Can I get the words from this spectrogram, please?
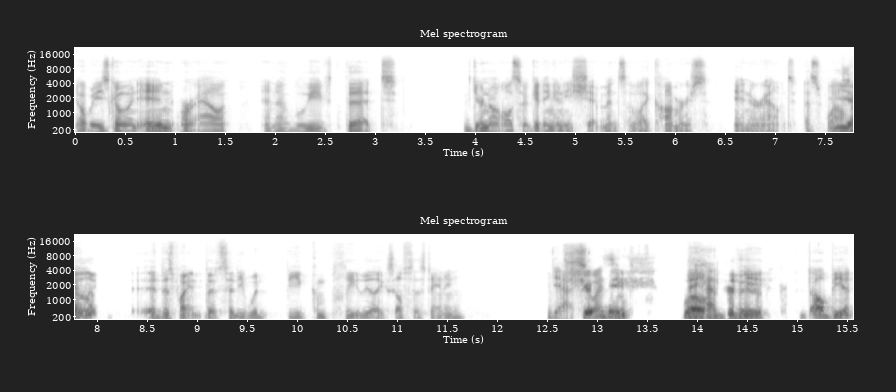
Nobody's going in or out, and I believe that you're not also getting any shipments of like commerce in or out as well. Yeah. So like at this point, the city would be completely like self-sustaining. Yeah, so I be. think Well, they had could their- be, albeit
